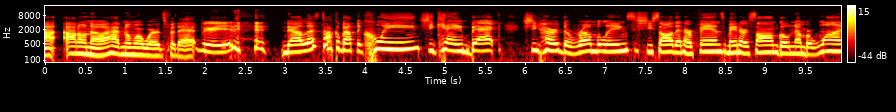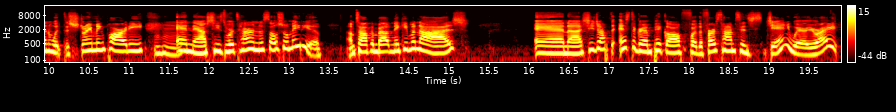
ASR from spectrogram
I, I don't know. I have no more words for that. Period. Now let's talk about the queen. She came back. She heard the rumblings. She saw that her fans made her song go number one with the streaming party, mm-hmm. and now she's returned to social media. I'm talking about Nicki Minaj, and uh, she dropped the Instagram pic off for the first time since January, right?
